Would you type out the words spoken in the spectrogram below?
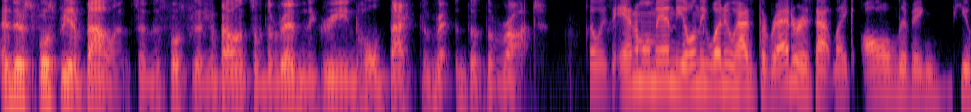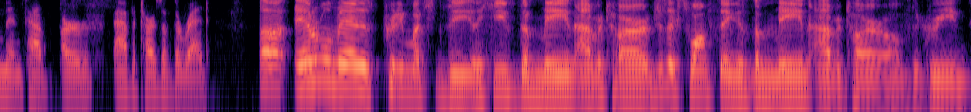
and there's supposed to be a balance, and there's supposed to be like a balance of the red and the green hold back the the, the rot. So is Animal Man the only one who has the red, or is that like all living humans have are avatars of the red? Uh, Animal Man is pretty much the he's the main avatar, just like Swamp Thing is the main avatar of the green.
